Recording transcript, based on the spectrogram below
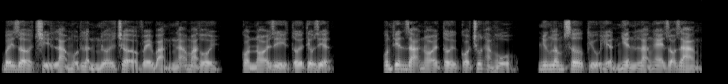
bây giờ chỉ là một lần nữa trở về bản ngã mà thôi, còn nói gì tới tiêu diệt. Quân thiên dạ nói tới có chút hàng hồ, nhưng lâm sơ cựu hiển nhiên là nghe rõ ràng.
